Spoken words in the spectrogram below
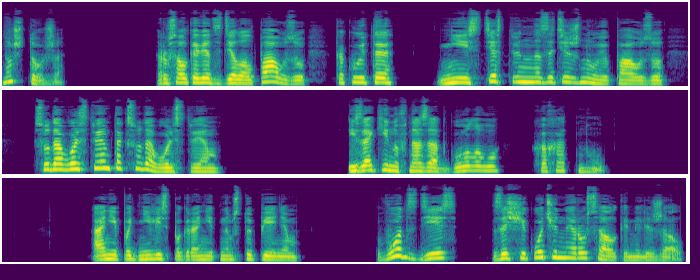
Ну что же, русалковец сделал паузу, какую-то неестественно затяжную паузу. С удовольствием так с удовольствием. И, закинув назад голову, хохотнул. Они поднялись по гранитным ступеням. Вот здесь, защекоченный русалками, лежал.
